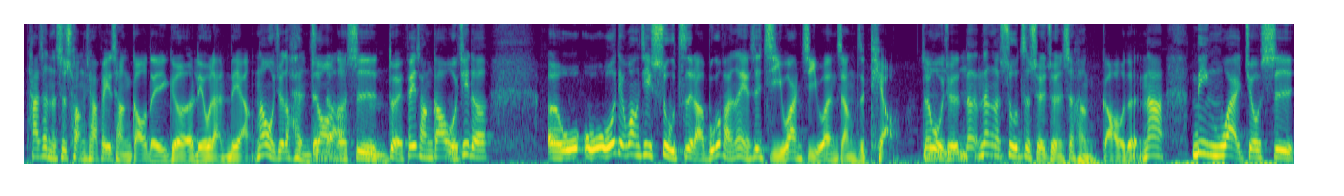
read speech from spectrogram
它真的是创下非常高的一个浏览量。那我觉得很重要的是，对，非常高。我记得，呃，我我我有点忘记数字了，不过反正也是几万几万这样子跳。所以我觉得那那个数字水准是很高的。那另外就是，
